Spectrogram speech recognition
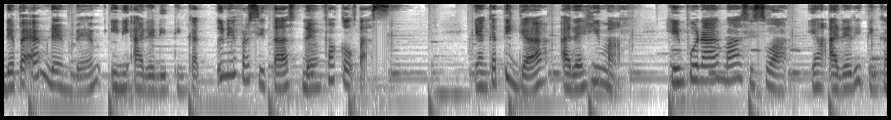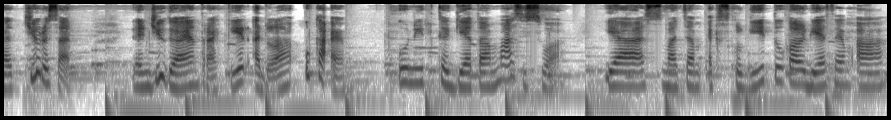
DPM dan BEM ini ada di tingkat universitas dan fakultas. Yang ketiga, ada HIMA, Himpunan Mahasiswa yang ada di tingkat jurusan. Dan juga yang terakhir adalah UKM, Unit Kegiatan Mahasiswa. Ya, semacam ekskul gitu kalau di SMA.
